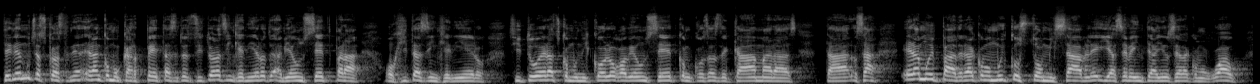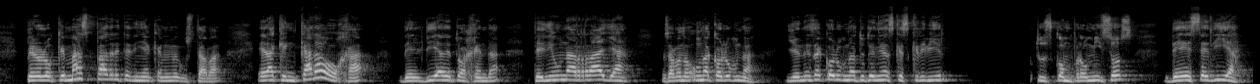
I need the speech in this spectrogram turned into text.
Tenían muchas cosas, eran como carpetas, entonces si tú eras ingeniero había un set para hojitas de ingeniero, si tú eras comunicólogo había un set con cosas de cámaras, tal, o sea, era muy padre, era como muy customizable y hace 20 años era como wow. Pero lo que más padre tenía que a mí me gustaba era que en cada hoja del día de tu agenda tenía una raya, o sea, bueno, una columna. Y en esa columna tú tenías que escribir tus compromisos de ese día.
